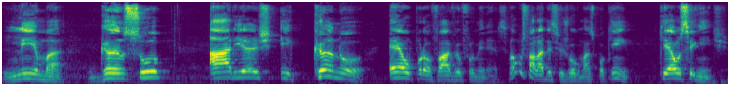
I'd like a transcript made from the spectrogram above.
Lima, Ganso, Arias e Cano. É o provável Fluminense. Vamos falar desse jogo mais um pouquinho, que é o seguinte:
